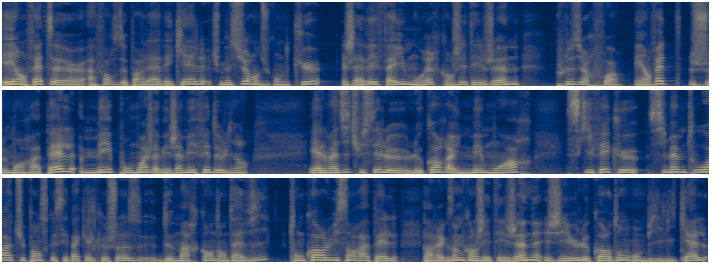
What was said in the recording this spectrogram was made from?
Et en fait, euh, à force de parler avec elle, je me suis rendu compte que j'avais failli mourir quand j'étais jeune plusieurs fois. Et en fait, je m'en rappelle, mais pour moi, j'avais jamais fait de lien. Et elle m'a dit, tu sais, le, corps a une mémoire, ce qui fait que si même toi, tu penses que c'est pas quelque chose de marquant dans ta vie, ton corps lui s'en rappelle. Par exemple, quand j'étais jeune, j'ai eu le cordon ombilical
